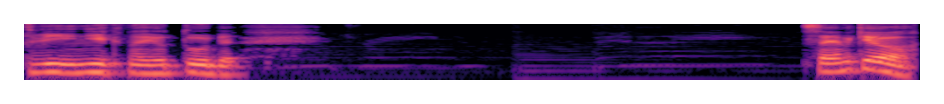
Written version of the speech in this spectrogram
твій нік на Ютубі. You.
